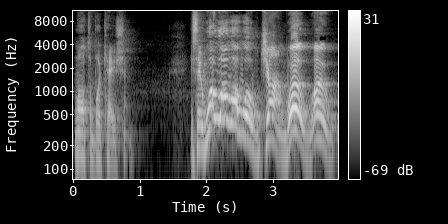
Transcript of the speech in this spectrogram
multiplication. You say, Whoa, whoa, whoa, whoa, John, whoa, whoa.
